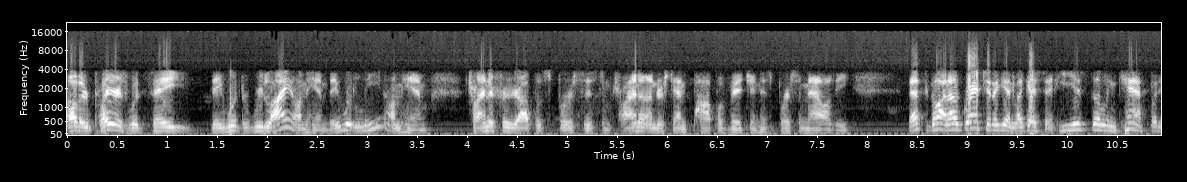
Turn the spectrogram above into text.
other players would say they would rely on him. They would lean on him trying to figure out the Spurs system, trying to understand Popovich and his personality. That's gone. Now, granted, again, like I said, he is still in camp, but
